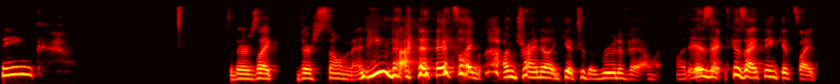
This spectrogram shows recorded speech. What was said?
think there's like there's so many that it's like I'm trying to like get to the root of it. I'm like, what is it? Because I think it's like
